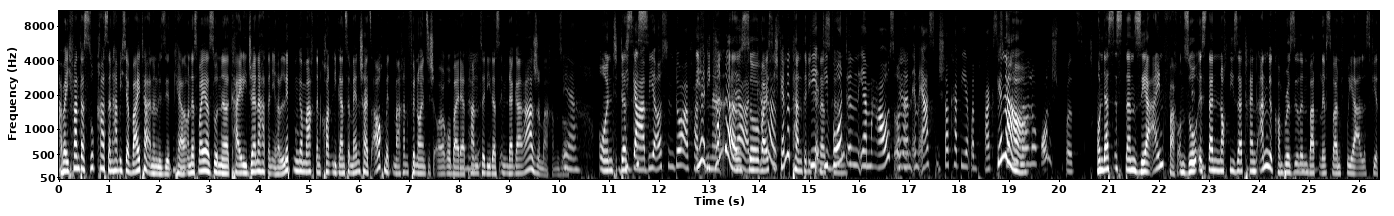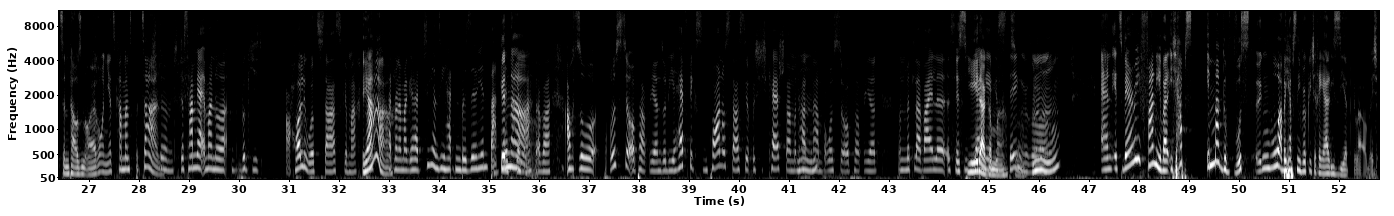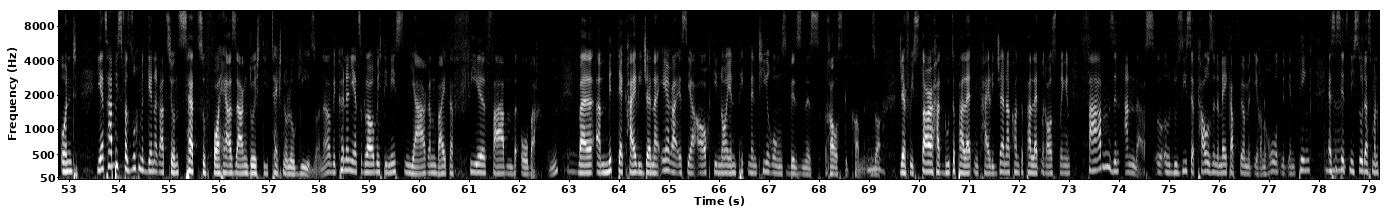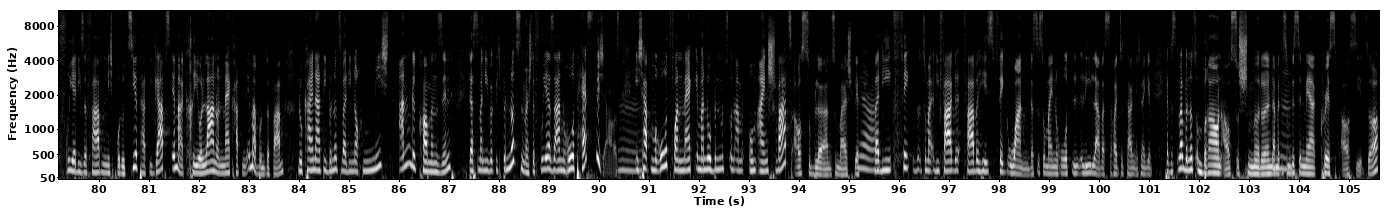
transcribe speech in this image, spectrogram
Aber ich fand das so krass, dann habe ich ja weiter analysiert, Mhm. Kerl. Und das war ja so eine, Kylie Jenner hat dann ihre Lippen gemacht, dann konnten die ganze Menschheit auch mitmachen für 90 Euro bei der Tante, die das in der Garage machen. So. Mhm. Ja. Und das die Gabi aus dem Dorf hat ist, ja, die eine- kann das. ja, so, kann weißt du, ich kenne Tante, die, Die, kann das die kann. wohnt in ihrem Haus und Ja. dann im ersten Stock hat die ihre Praxis, Genau. wo die Hyaluron spritzt. Und das ist dann sehr einfach. Und so ist dann noch dieser Trend angekommen. Brazilian Butt Lifts waren früher alles 14.000 Euro und jetzt kann man es bezahlen. Stimmt. Das haben ja immer nur wirklich Hollywood-Stars gemacht. ne? Ja. Hat man immer gehört, sie und sie hatten Brazilian Butt Genau. Gemacht. Aber auch so Brüste operieren, so die heftigsten Pornostars, die richtig Cash damit hatten, haben Brüste operiert. Und mittlerweile ist, es ist ein jeder gemacht. Ding. So. Mhm. And it's very funny, weil ich hab's immer gewusst irgendwo, aber ich habe es nie wirklich realisiert, glaube ich. Und jetzt habe ich es versucht mit Generation Z zu vorhersagen durch die Technologie. So, ne? Wir können jetzt, glaube ich, die nächsten Jahren weiter viel Farben beobachten, weil ähm, mit der Kylie Jenner Ära ist ja auch die neuen Pigmentierungsbusiness rausgekommen. So, Jeffree Star hat gute Paletten, Kylie Jenner konnte Paletten rausbringen. Farben sind anders. Uh, Du siehst ja tausende Make-up-Firmen mit ihren Rot, mit ihren Pink. Es ist jetzt nicht so, dass man früher diese Farben nicht produziert hat. Die gab es immer. Criolan und MAC hatten immer bunte Farben. Nur keiner hat die benutzt, weil die noch nicht angekommen sind, dass man die wirklich benutzen möchte. Früher sahen Rot hässlich aus. Ich habe ein Rot von MAC immer nur benutzt, um, um ein Schwarz auszublurren zum Beispiel. Ja. Weil die, Fig, zum Beispiel die Farbe, Farbe hieß Fig One. Das ist so mein Rot-Lila, was es heutzutage nicht mehr gibt. Ich habe das immer benutzt, um braun auszuschmuddeln, damit es so ein bisschen mehr crisp aussieht. So.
